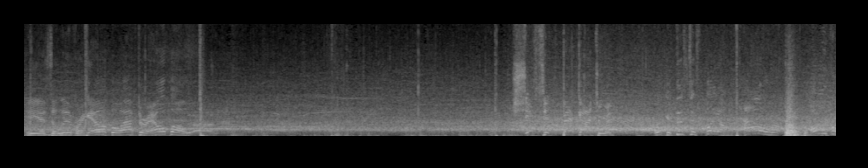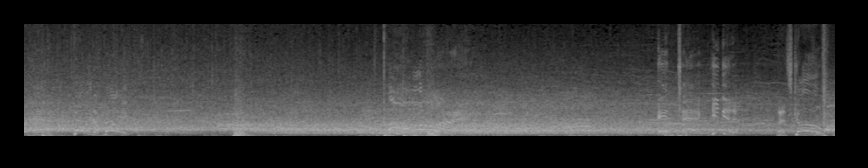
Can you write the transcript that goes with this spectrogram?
He is delivering elbow after elbow. Look at this display of power. Overhead, belly to belly. Oh, And tag. He did it. Let's go.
